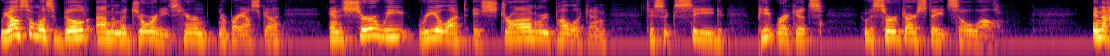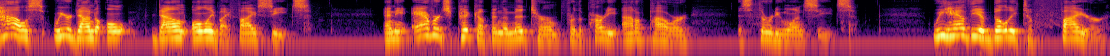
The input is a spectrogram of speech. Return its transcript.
We also must build on the majorities here in Nebraska and ensure we reelect a strong Republican to succeed Pete Ricketts, who has served our state so well. In the House, we are down, to down only by five seats, and the average pickup in the midterm for the party out of power is 31 seats. We have the ability to fire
